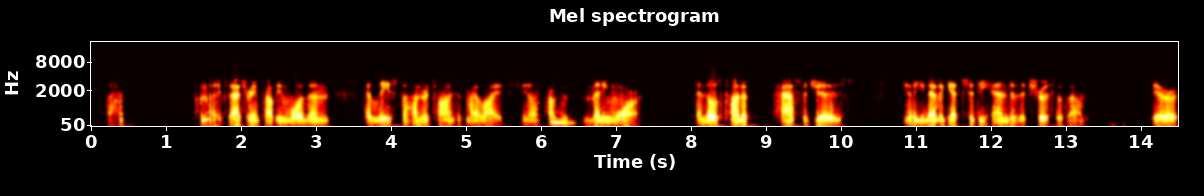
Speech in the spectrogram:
I'm not exaggerating. Probably more than at least a hundred times in my life. You know, probably mm-hmm. many more. And those kind of passages, you know, you never get to the end of the truth of them. They're,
